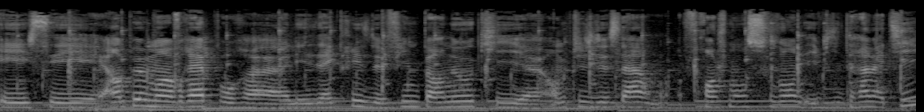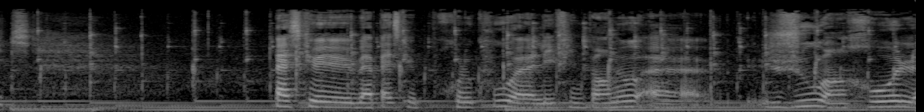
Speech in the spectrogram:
Et c'est un peu moins vrai pour euh, les actrices de films porno qui, euh, en plus de ça, ont franchement souvent des vies dramatiques. Parce que, bah, que pour le coup, euh, les films porno jouent un rôle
